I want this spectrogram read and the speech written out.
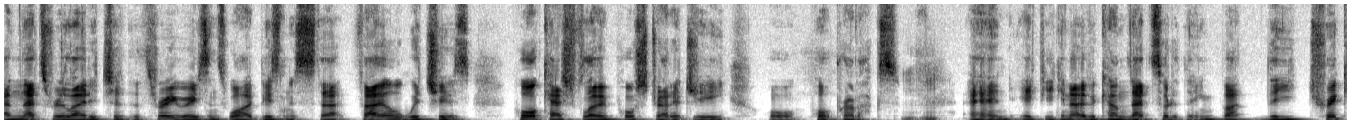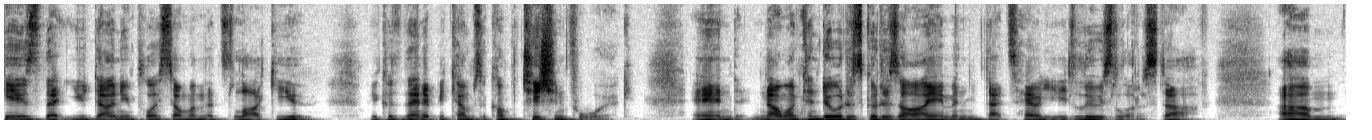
And that's related to the three reasons why business fail, which is poor cash flow, poor strategy, or poor products. And if you can overcome that sort of thing, but the trick is that you don't employ someone that's like you, because then it becomes a competition for work. And no one can do it as good as I am, and that's how you lose a lot of staff. Um,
